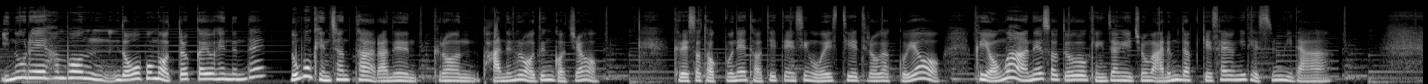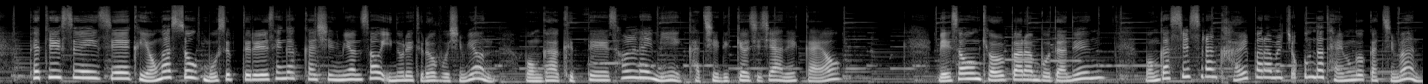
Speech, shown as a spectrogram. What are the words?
이 노래 한번 넣어보면 어떨까요 했는데 너무 괜찮다라는 그런 반응을 얻은 거죠. 그래서 덕분에 더티 댄싱 OST에 들어갔고요. 그 영화 안에서도 굉장히 좀 아름답게 사용이 됐습니다. 패트릭 스웨이즈의 그 영화 속 모습들을 생각하시면서 이 노래 들어보시면 뭔가 그때의 설렘이 같이 느껴지지 않을까요? 매서운 겨울바람보다는 뭔가 쓸쓸한 가을바람을 조금 더 닮은 것 같지만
